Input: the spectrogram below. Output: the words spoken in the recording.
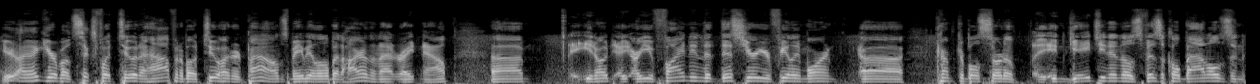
you're. I think you're about six foot two and a half and about 200 pounds, maybe a little bit higher than that right now. Um, you know, are you finding that this year you're feeling more uh, comfortable, sort of engaging in those physical battles and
